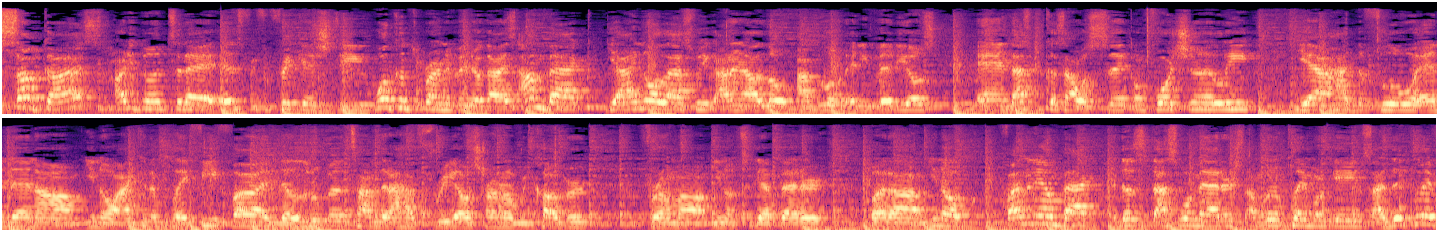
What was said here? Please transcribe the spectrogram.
What's up guys? How are you doing today? It's FIFA Freak HD. Welcome to a brand new video guys. I'm back. Yeah, I know last week I didn't upload, upload any videos and that's because I was sick unfortunately. Yeah, I had the flu and then um, you know, I couldn't play FIFA and the little bit of time that I have free I was trying to recover from um, you know to get better. But um, you know, finally I'm back. That's what matters. I'm gonna play more games. I did play a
